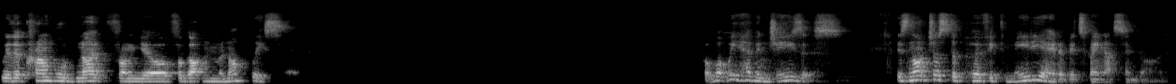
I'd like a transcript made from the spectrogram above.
with a crumpled note from your forgotten Monopoly set. But what we have in Jesus is not just the perfect mediator between us and God,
